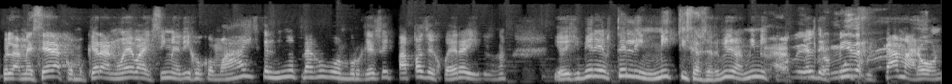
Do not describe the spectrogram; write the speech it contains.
Pues la mesera como que era nueva y sí me dijo como, ay, es que el niño trajo hamburguesa y papas de fuera. Y, ¿no? y yo dije, mire, usted limítese a servir a mí mi cóctel de comida. pulpo y camarón,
